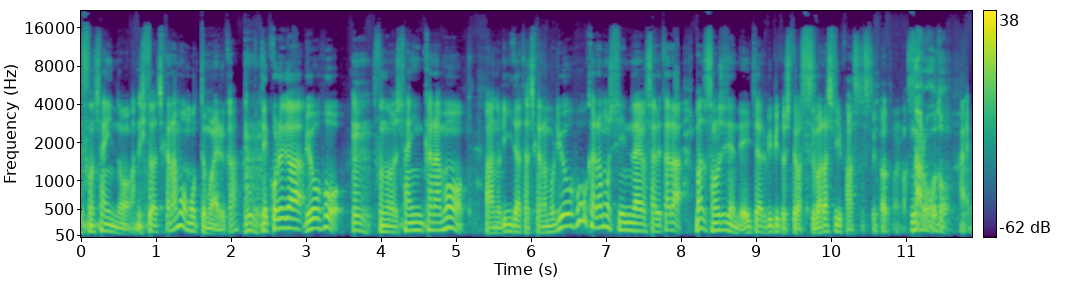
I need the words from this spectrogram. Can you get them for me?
その社員の人たちからも思ってもらえるか。で、これが両方、その社員からも、あのリーダーたちからも両方からも信頼をされたら、まずその時点で HRBP としては素晴らしいファーストステップだと思います。なるほど。はい。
